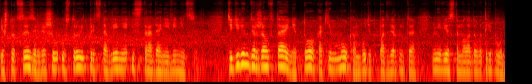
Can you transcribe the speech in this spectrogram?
и что Цезарь решил устроить представление из страданий Венеции. Тигелин держал в тайне то, каким мукам будет подвергнута невеста молодого трибуна,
